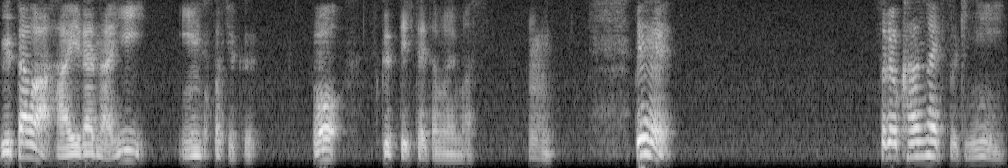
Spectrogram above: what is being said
歌は入らないインスト曲を作っていきたいと思います。うん。でそれを考えた時に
